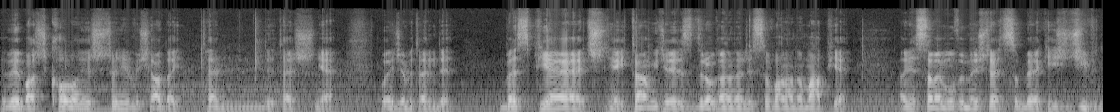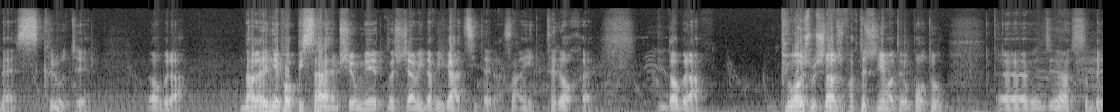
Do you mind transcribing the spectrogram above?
Wybacz, kolo jeszcze nie wysiadaj. Tędy też nie. Pojedziemy tędy. Bezpieczniej, tam gdzie jest droga narysowana na mapie. A nie samemu wymyślać sobie jakieś dziwne skróty. Dobra. No ale nie popisałem się umiejętnościami nawigacji teraz, ani trochę. Dobra. Piło już myślałem, że faktycznie nie ma tego potu. E, więc ja sobie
